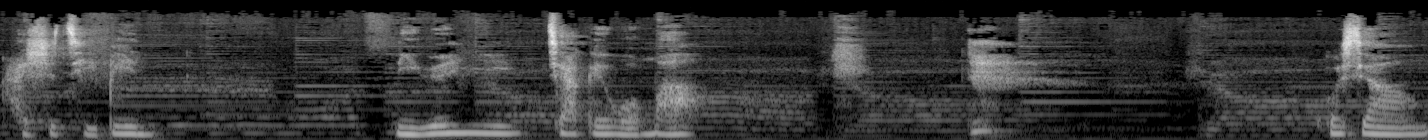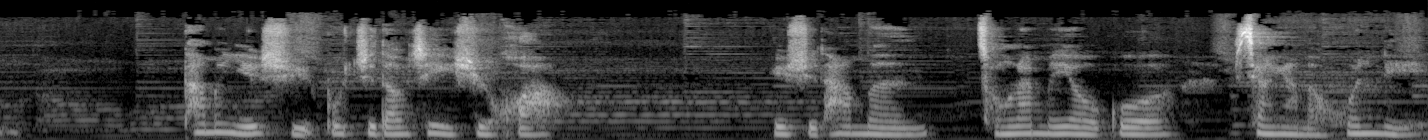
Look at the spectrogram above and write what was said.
还是疾病？你愿意嫁给我吗？我想，他们也许不知道这一句话，也许他们从来没有过像样的婚礼。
